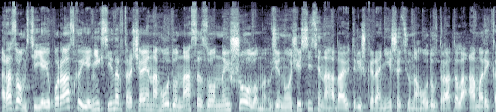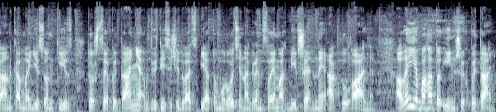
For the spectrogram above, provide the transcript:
Разом з цією поразкою Янік Сінер втрачає нагоду на сезонний шолом. В жіночій сіті, нагадаю, трішки раніше цю нагоду втратила американка Медісон Кіз. Тож це питання в 2025 році на гренслемах більше не актуальне. Але є багато інших питань.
